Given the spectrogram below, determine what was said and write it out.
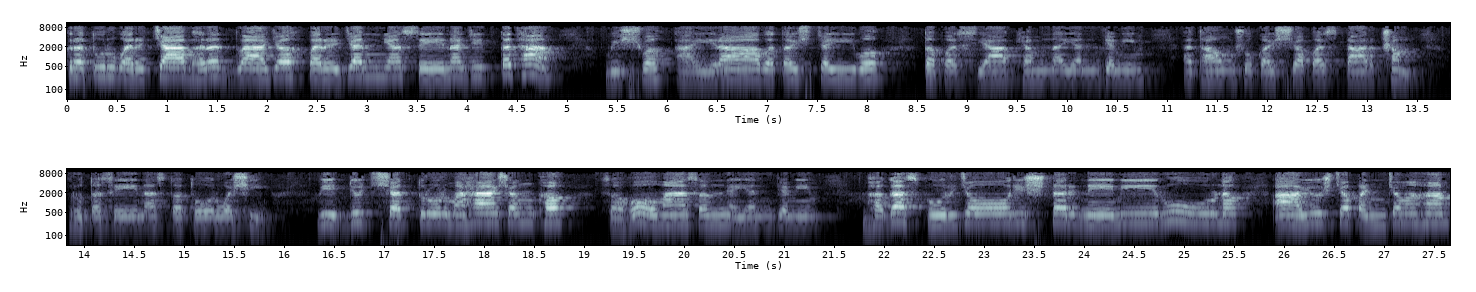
क्रतुर्वर्चा भरद्वाजः पर्जन्यसेनजित्तथा विश्व ऐरावतश्चैव तपस्याख्यम् नयन्त्यमीम् अथांशुकश्यपस्तार्क्षम् ऋतसेनस्तथोर्वशी। विद्युच्छत्रुर्महाशङ्ख स होमासन्नयन्त्यमीम् भगस्फुर्जोरिष्टर्नेमीरूर्ण आयुश्च पञ्चमः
